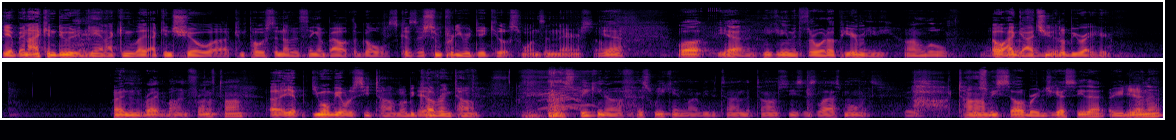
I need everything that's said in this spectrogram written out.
Yep, and I can do it again. I can I can show uh, can post another thing about the goals because there's some pretty ridiculous ones in there. So. Yeah. Well, yeah, you can even throw it up here maybe on a little. Oh, I got you. It'll be right here. Right, in, right behind in front of Tom. Uh, yep, you won't be able to see Tom. It'll be covering Tom. Speaking of, this weekend might be the time that Tom sees his last moments. Tom. be celebrating. Did you guys see that? Are you doing Yeah. that?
